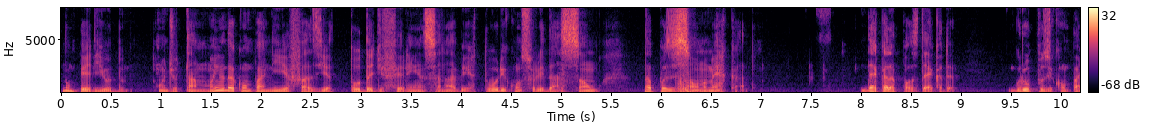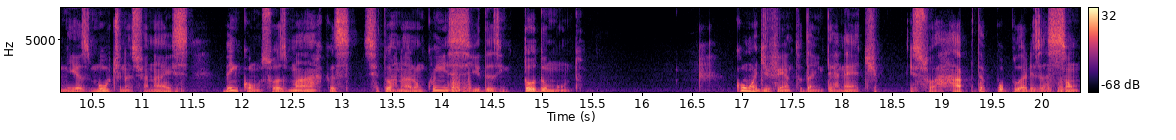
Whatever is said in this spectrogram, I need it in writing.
Num período onde o tamanho da companhia fazia toda a diferença na abertura e consolidação da posição no mercado. Década após década, grupos e companhias multinacionais, bem como suas marcas, se tornaram conhecidas em todo o mundo. Com o advento da internet, e sua rápida popularização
